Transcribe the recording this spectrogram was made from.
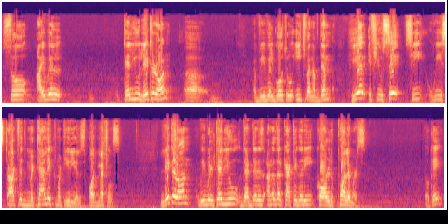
So I will tell you later on, uh, we will go through each one of them. Here, if you say, see, we start with metallic materials or metals. Later on, we will tell you that there is another category called polymers. Okay.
